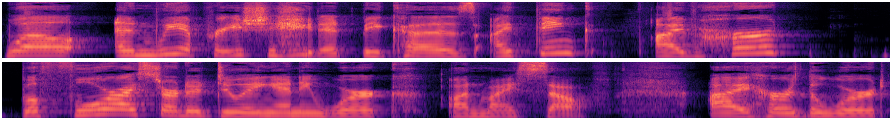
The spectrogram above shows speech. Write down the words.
Well, and we appreciate it because I think I've heard before I started doing any work on myself, I heard the word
